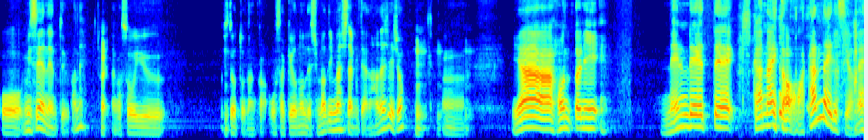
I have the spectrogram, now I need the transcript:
こう未成年というかね、はい、なんかそういう人となんかお酒を飲んでしまいましたみたいな話でしょ？うん、うん、いや本当に年齢って聞かないとわかんないですよね。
